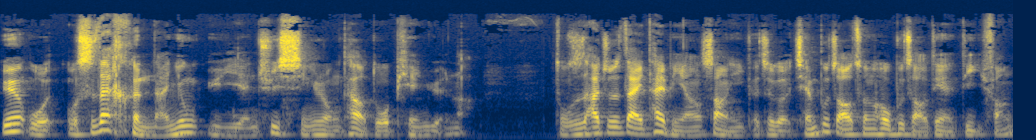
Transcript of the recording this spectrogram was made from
因为我我实在很难用语言去形容它有多偏远了。总之，它就是在太平洋上一个这个前不着村后不着店的地方。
